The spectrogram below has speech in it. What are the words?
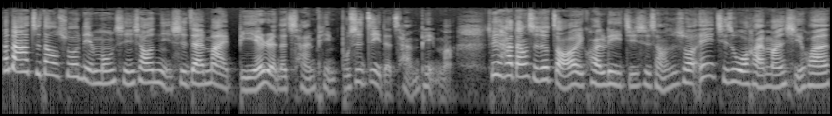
那大家知道说联盟行销，你是在卖别人的产品，不是自己的产品嘛？所以他当时就找到一块利基市场，是说，哎，其实。我还蛮喜欢，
